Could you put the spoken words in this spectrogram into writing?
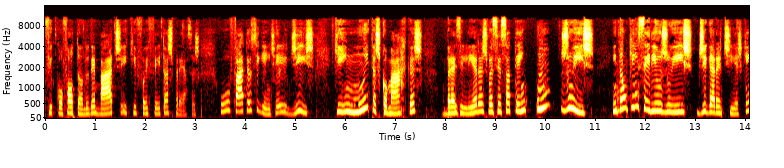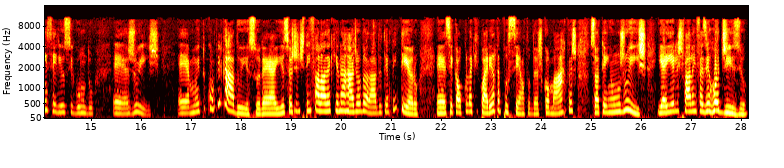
ficou faltando debate e que foi feito às pressas. O fato é o seguinte: ele diz que em muitas comarcas brasileiras você só tem um juiz. Então, quem seria o juiz de garantias? Quem seria o segundo é, juiz? É muito complicado isso, né? Isso a gente tem falado aqui na Rádio Eldorado o tempo inteiro. É, se calcula que 40% das comarcas só tem um juiz. E aí eles falam em fazer rodízio.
